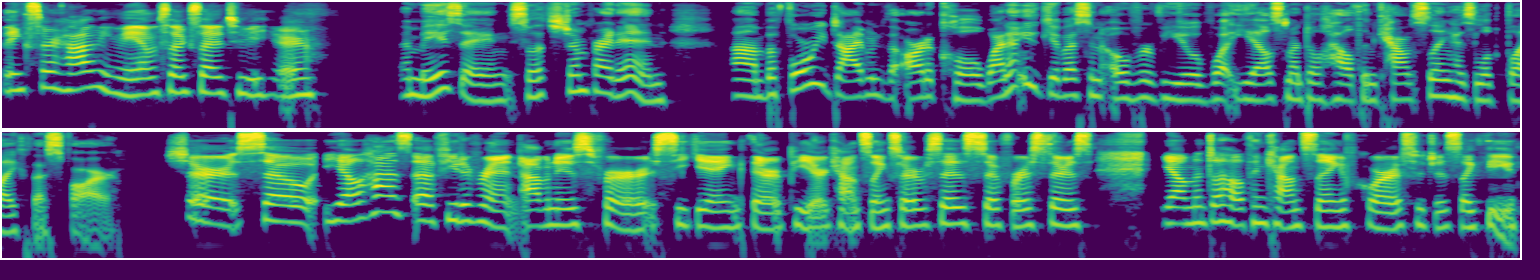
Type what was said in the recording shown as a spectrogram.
Thanks for having me. I'm so excited to be here. Amazing. So let's jump right in. Um, before we dive into the article, why don't you give us an overview of what Yale's mental health and counseling has looked like thus far? Sure. So Yale has a few different avenues for seeking therapy or counseling services. So first there's Yale Mental Health and Counseling, of course, which is like the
